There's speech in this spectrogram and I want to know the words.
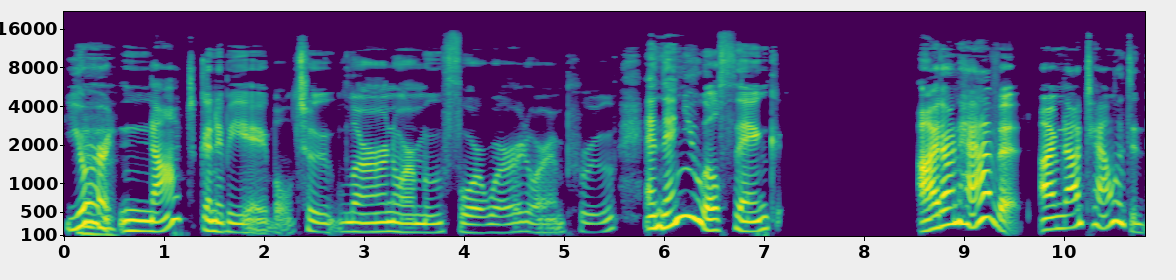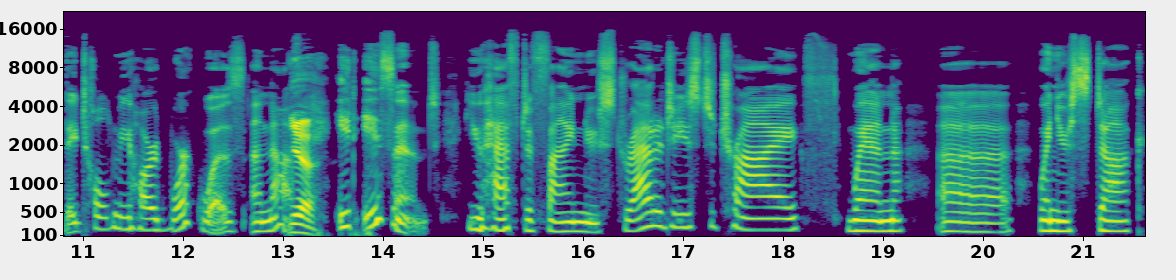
you're not going to be able to learn or move forward or improve. And then you will think, I don't have it. I'm not talented. They told me hard work was enough. Yeah. It isn't. You have to find new strategies to try when uh, when you're stuck.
